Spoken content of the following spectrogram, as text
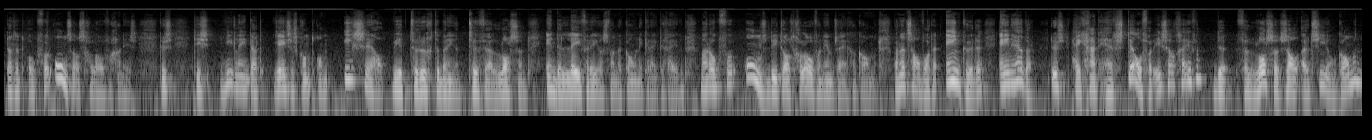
dat het ook voor ons als gelovigen is. Dus het is niet alleen dat Jezus komt om Israël weer terug te brengen, te verlossen en de leefregels van het koninkrijk te geven, maar ook voor ons die tot geloof in hem zijn gekomen. Want het zal worden één kudde, één herder. Dus hij gaat herstel voor Israël geven. De verlosser zal uit Sion komen,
